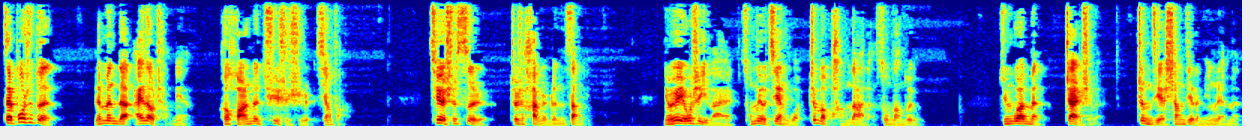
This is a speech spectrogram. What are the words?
在波士顿，人们的哀悼场面和华盛顿去世时相仿。七月十四日，这是汉密尔顿的葬礼。纽约有史以来从没有见过这么庞大的送葬队伍。军官们、战士们、政界、商界的名人们、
